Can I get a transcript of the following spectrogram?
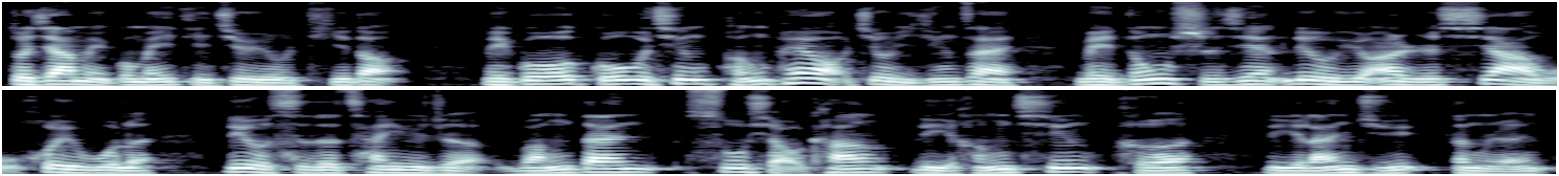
多家美国媒体就有提到。美国国务卿蓬佩奥就已经在美东时间六月二日下午会晤了六次的参与者王丹、苏小康、李恒清和李兰菊等人。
